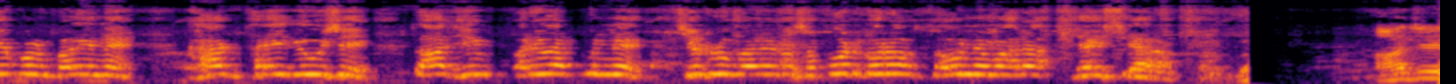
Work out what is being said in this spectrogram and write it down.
એ પણ ભરીને ખાક થઈ ગયું છે. તો આ જીવ પરિવારને જેટલું બને સપોર્ટ કરો. સૌને મારા જય સિયારામ આજે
